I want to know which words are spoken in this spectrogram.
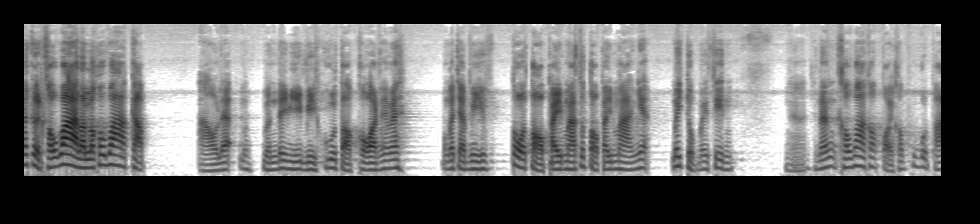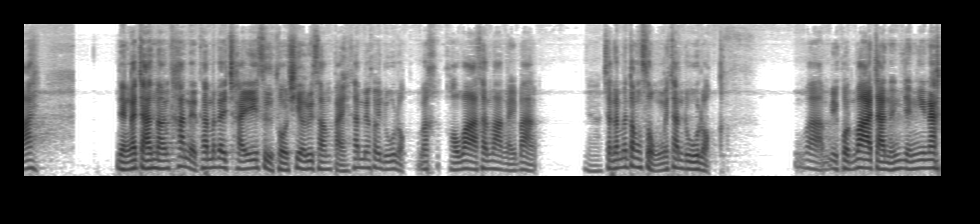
ถ้าเกิดเขาว่าเราเราก็ว่ากลับเอาล้วมันได้มีมีคู่ต่อกรใช่ไหมมันก็จะมีโต้ต่อไปมาโต้ต่อไปมาเงี้ยไม่จบไม่สิ้นนะฉะนั้นเขาว่าก็ปล่อยเขาพูดไป อย่างอาจารย์บางท่านเนี่ยท่านไม่ได้ใช้สื่อโซเชียลด้วยซ้ำไปท่านไม่ค่อยรู้หรอกว่าเขาว่าท่านว่าไงบ้างนะฉะนั้นไม่ต้องส่งให้ท่านดูหรอก ว่ามีคนว่าอาจารย์อย่างนี้อย่างนี้นะ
